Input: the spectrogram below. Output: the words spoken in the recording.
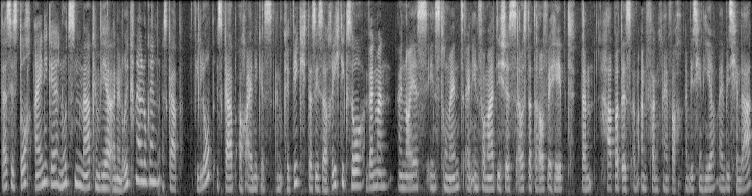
Dass es doch einige nutzen, merken wir an den Rückmeldungen. Es gab viel Lob. Es gab auch einiges an Kritik. Das ist auch richtig so. Wenn man ein neues Instrument, ein informatisches aus der Taufe hebt, dann hapert es am Anfang einfach ein bisschen hier, ein bisschen da.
